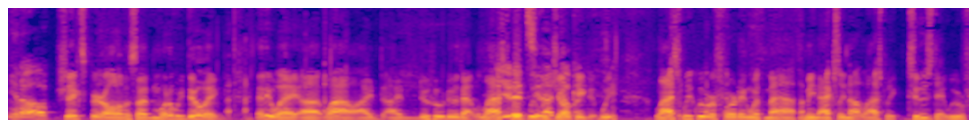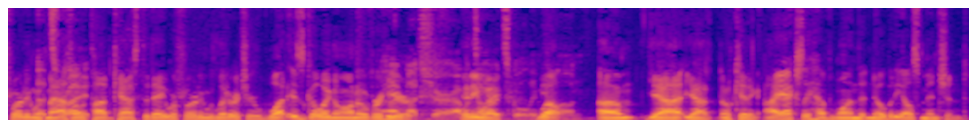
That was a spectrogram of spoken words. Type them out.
you, You know, Shakespeare. All of a sudden, what are we doing? Anyway, uh, wow! I I knew who knew that. Last You week we were joking. coming. We last week we were flirting with math. I mean, actually, not last week. Tuesday we were flirting with That's math on the podcast. Today we're flirting with literature. What is going on over here? I'm not sure. I anyway, school. Leave me well, alone. um, yeah, yeah, no kidding. I actually have one that nobody else mentioned.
